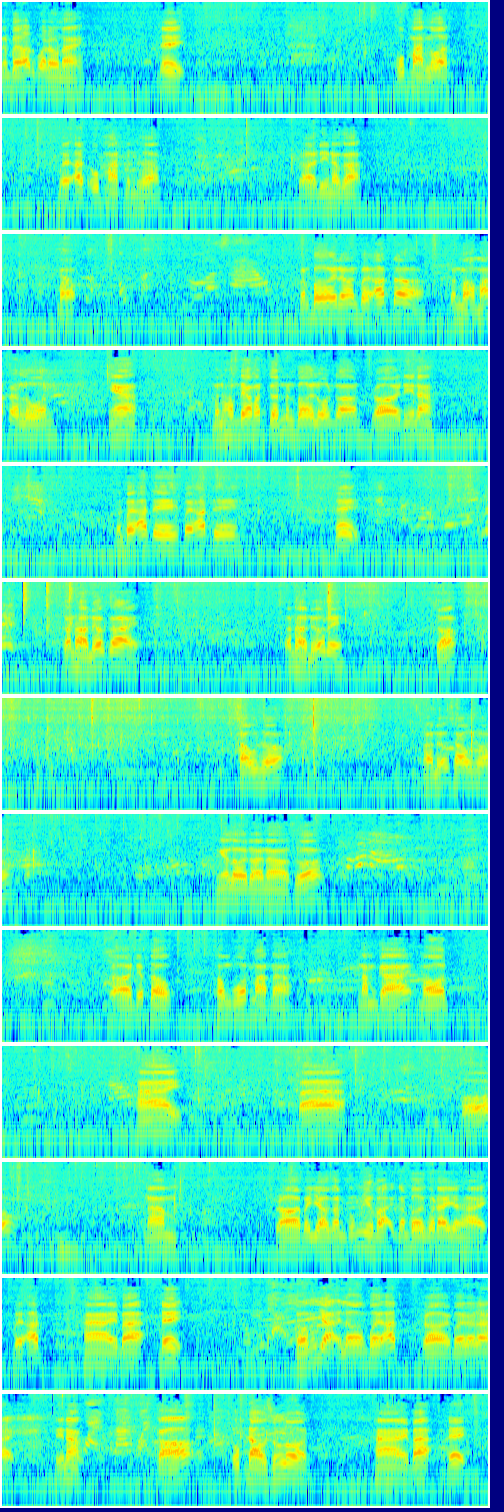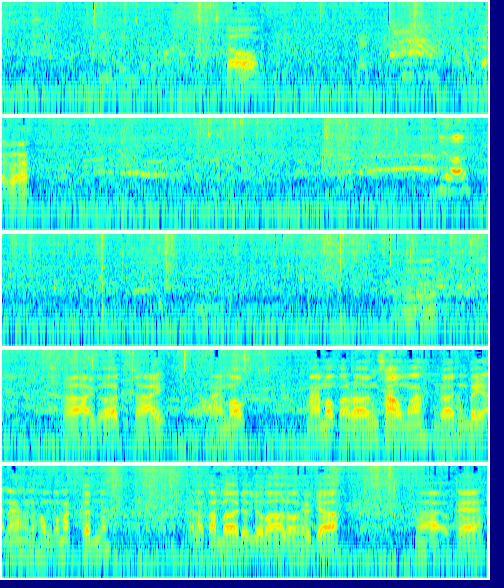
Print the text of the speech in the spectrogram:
con bơi ớt qua đầu này. Đi. Úp mặt luôn. Bơi ớt úp mặt bình thường. Rồi, đi nào con mở. Con bơi đó, con bơi ớt đó. Con mở mắt ra luôn. Nha. Mình không đeo mắt kính, mình bơi luôn con. Rồi, đi nào. Con bơi ớt đi bơi ớt đi. Đi. Con thở nước coi. Con thở nước đi. Xuống sâu xuống. Thở nước sâu xuống. Nghe lời thầy nào xuống. Rồi tiếp tục. Không vuốt mặt nào. Năm cái. Một. Hai. Ba. Bốn. Năm. Rồi bây giờ con cũng như vậy. Con bơi qua đây cho thầy. Bơi ếch hai ba. Đi. Cũng vậy luôn. Bơi ếch rồi bơi ra đây. Đi nào. Có úp đầu xuống luôn. Hai, ba, đi. Đúng. Chạy quá. Gì vậy? Ừ. rồi, good. Đấy. Mai mốt. Mai mốt con rơi xuống sông á, rơi xuống biển á, nó không có mắt kính á. Thế là con bơi được vô bờ luôn, hiểu chưa? Rồi, ok.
